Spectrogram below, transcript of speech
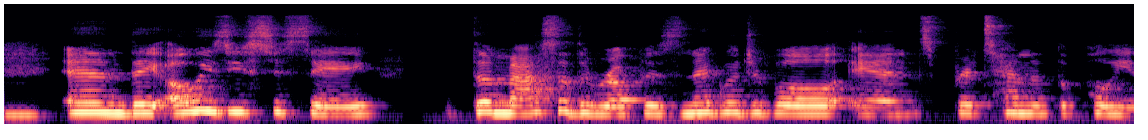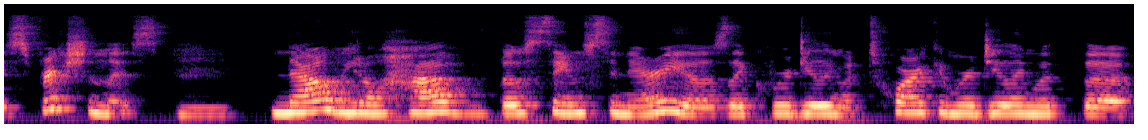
mm And they always used to say the mass of the rope is negligible and pretend that the pulley is frictionless. mm Now we don't have those same scenarios. Like we're dealing with torque and we're dealing with the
